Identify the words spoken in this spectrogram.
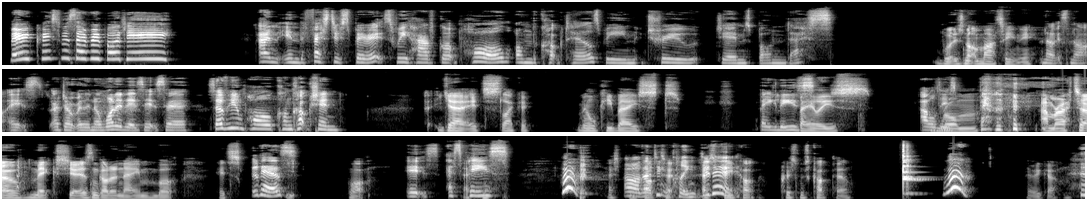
Merry Christmas, everybody! And in the festive spirits, we have got Paul on the cocktails, being true James Bondess. well, it's not a martini. No, it's not. It's I don't really know what it is. It's a Sophie and Paul concoction. Yeah, it's like a milky based Bailey's. Bailey's Aldi's. rum amaretto mix. Yeah, it hasn't got a name, but it's it is. what? It's SP's. SP Oh, that didn't clink, did SP it? co- Christmas cocktail. Woo! There we go.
